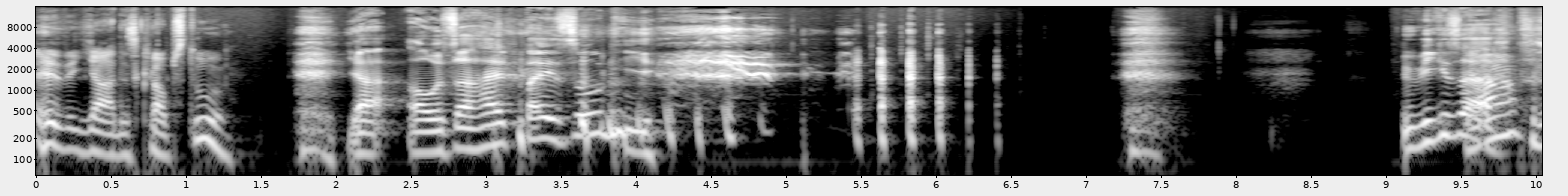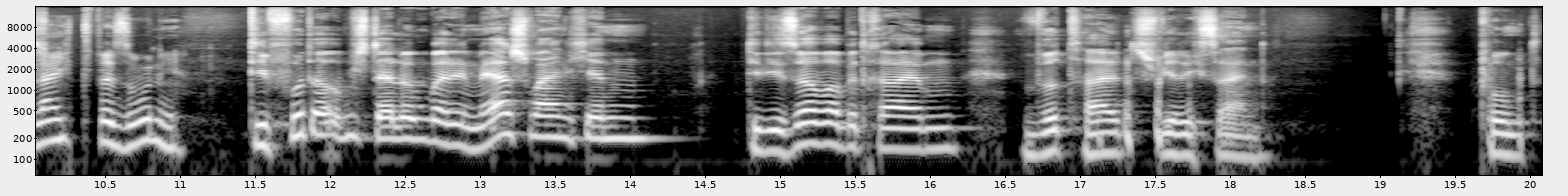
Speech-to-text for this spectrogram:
Äh, ja, das glaubst du. Ja, außer halt bei Sony. Wie gesagt. Ja, vielleicht bei Sony. Die Futterumstellung bei den Meerschweinchen, die die Server betreiben, wird halt schwierig sein. Punkt.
